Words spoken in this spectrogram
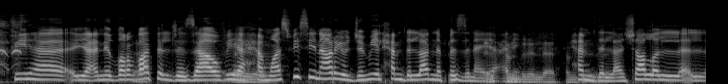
فيها يعني ضربات الجزاء وفيها أيوة. حماس. في سيناريو جميل الحمد لله إن فزنا يعني. الحمد لله الحمد, الحمد لله. إن شاء الله ال- ال-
